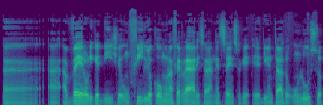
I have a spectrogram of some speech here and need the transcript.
eh, a, a Veroli che dice un figlio come una Ferrari, sarà nel senso che è diventato un lusso.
